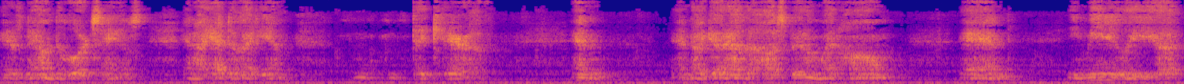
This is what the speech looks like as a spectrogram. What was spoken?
it was now in the Lord's hands, and I had to let Him take care of, and and I got out of the hospital and went home, and immediately uh,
